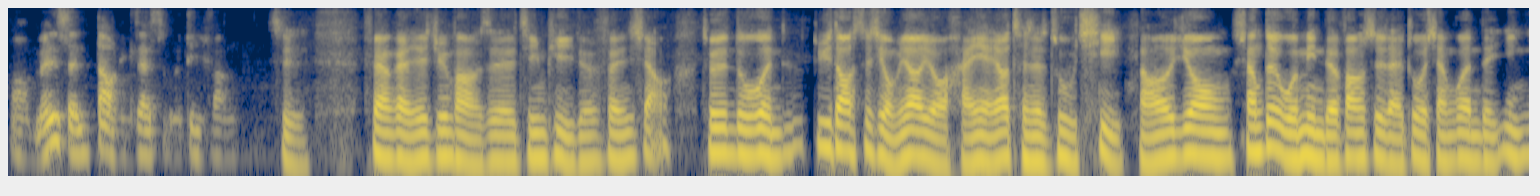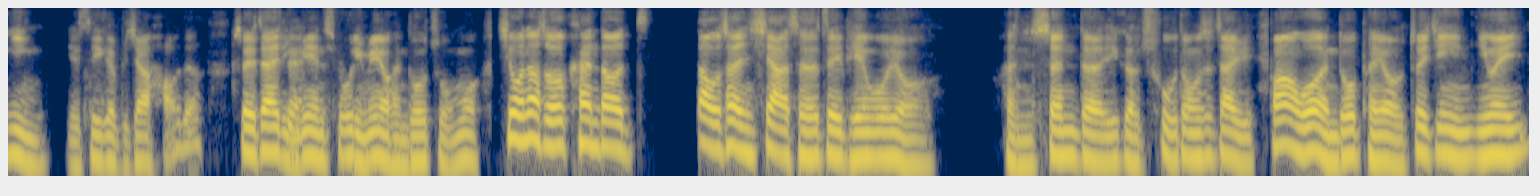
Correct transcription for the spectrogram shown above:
啊，门神到底在什么地方？是，非常感谢君鹏老师的精辟的分享。就是如果遇到事情，我们要有涵养，要沉得住气，然后用相对文明的方式来做相关的应应，也是一个比较好的。所以在里面书里面有很多琢磨。其实我那时候看到到站下车这篇，我有。很深的一个触动是在于，包括我很多朋友最近因为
